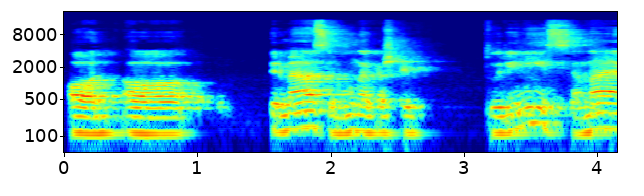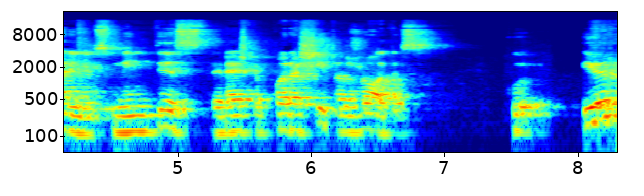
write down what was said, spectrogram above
O, o pirmiausia būna kažkaip turinys, scenarijus, mintis, tai reiškia parašytas žodis. Ir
